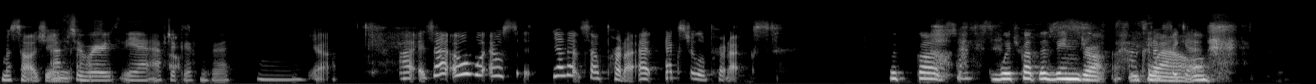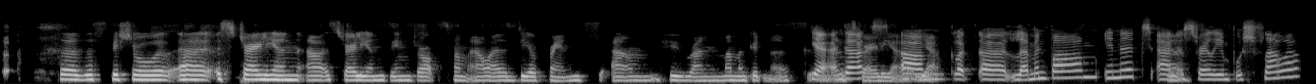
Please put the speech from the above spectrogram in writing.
massaging afterwards yeah after giving birth. Mm. yeah. Uh, is that oh what else? Yeah that's our product uh, extra little products. We've got we've got the zen drops How as well the the special uh, Australian uh, Australian Zen drops from our dear friends um, who run Mama Goodness. Yeah, and Australia. that's um, yeah. got uh, lemon balm in it and yeah. Australian bush flower.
